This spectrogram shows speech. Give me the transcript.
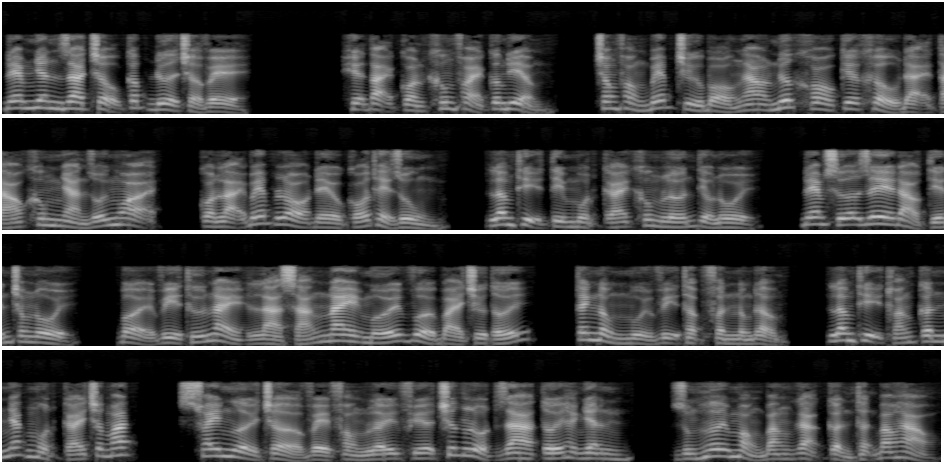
đem nhân ra chậu cấp đưa trở về. Hiện tại còn không phải cơm điểm, trong phòng bếp trừ bỏ ngao nước kho kia khẩu đại táo không nhàn dối ngoại, còn lại bếp lò đều có thể dùng. Lâm thị tìm một cái không lớn tiểu nồi, đem sữa dê đảo tiến trong nồi, bởi vì thứ này là sáng nay mới vừa bài trừ tới, thanh nồng mùi vị thập phần nồng đậm. Lâm thị thoáng cân nhắc một cái trước mắt, xoay người trở về phòng lấy phía trước lột ra tới hành nhân, dùng hơi mỏng băng gạc cẩn thận bao hảo,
